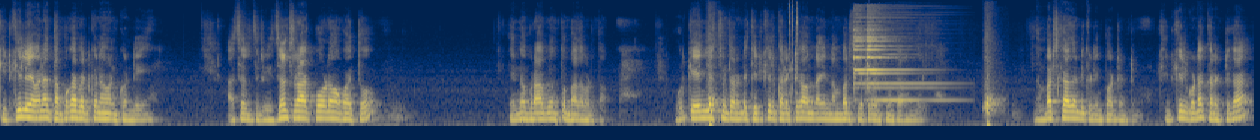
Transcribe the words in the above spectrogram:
కిటికీలు ఏమైనా తప్పుగా పెట్టుకున్నామనుకోండి అసలు రిజల్ట్స్ రాకపోవడం ఒక ఎత్తు ఎన్నో ప్రాబ్లమ్స్తో బాధపడతాం. ఊరికి ఏం చేస్తుంటారంటే కిటికీలు కరెక్ట్గా ఉన్నాయి నంబర్స్ లెక్క పెడుతుంటారు అందరూ. నంబర్స్ కాదండి ఇక్కడ ఇంపార్టెంట్ కిటికీలు కూడా కరెక్ట్గా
